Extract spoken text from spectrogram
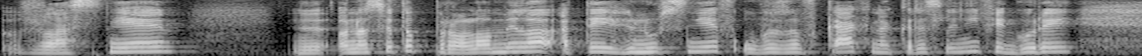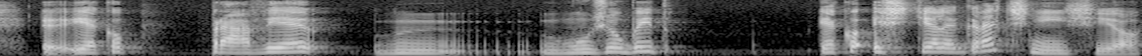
vlastně ono se to prolomilo a ty hnusně v úvozovkách nakreslené figury e, jako právě můžou být jako ještě legračnější. Jo.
